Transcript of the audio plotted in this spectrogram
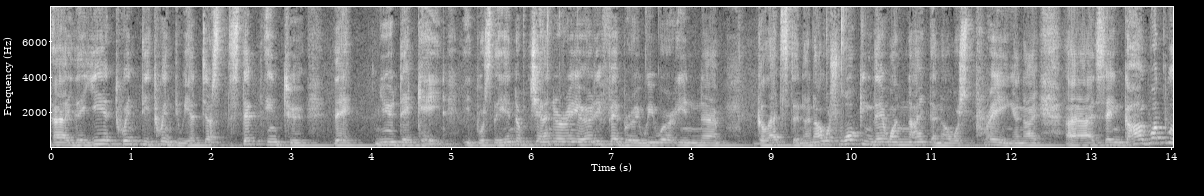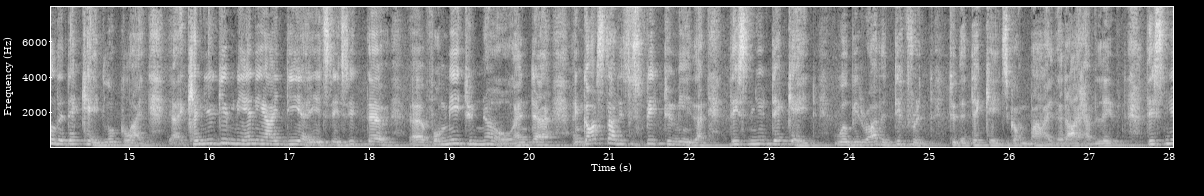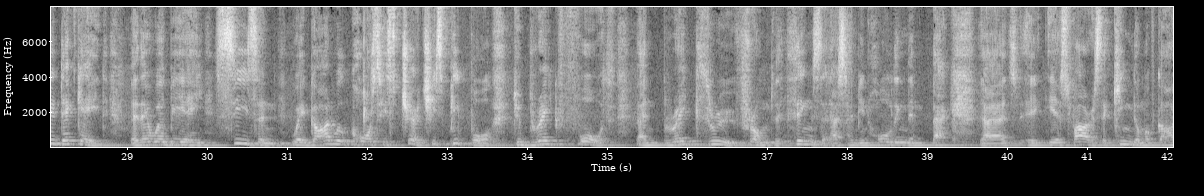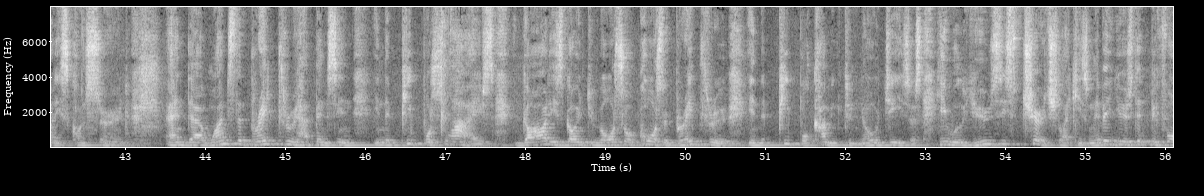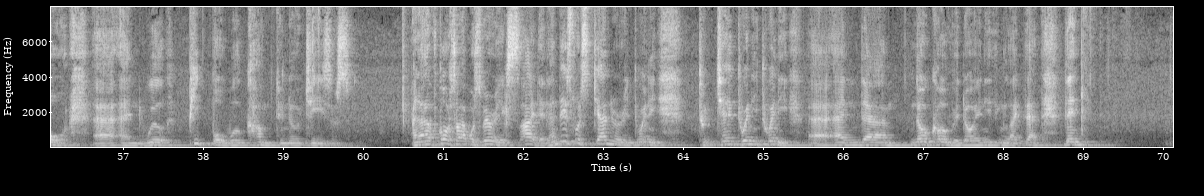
uh, the year 2020. We had just stepped into the new decade. It was the end of January, early February. We were in. Uh, Gladstone, and I was walking there one night and I was praying and I uh, saying, God, what will the decade look like? Uh, can you give me any idea? Is, is it uh, uh, for me to know? And uh, and God started to speak to me that this new decade will be rather different to the decades gone by that I have lived. This new decade, uh, there will be a season where God will cause His church, His people, to break forth and break through from the things that has been holding them back uh, as far as the kingdom of God is concerned. And uh, once the breakthrough happens in, in the people's lives, God is going to also cause a breakthrough in the people coming to know Jesus. He will use His church like He's never used it before, uh, and will people will come to know Jesus. And of course, I was very excited. And this was January 20, 2020 uh, and um, no COVID or anything like that. Then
